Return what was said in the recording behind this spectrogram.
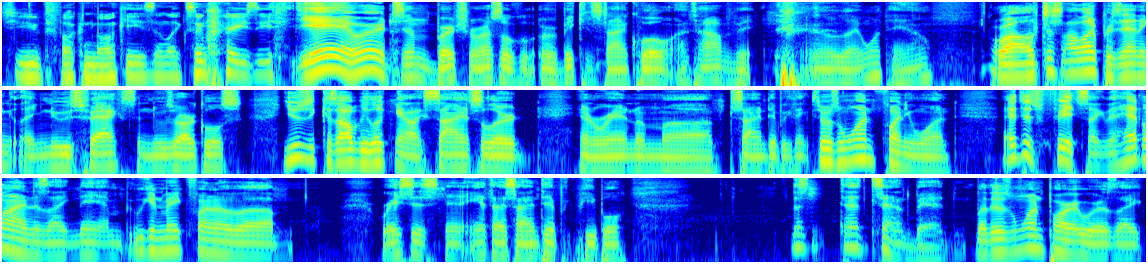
two fucking monkeys and like some crazy. Yeah, word some Bertrand Russell or Wittgenstein quote on top of it. And I was like, what the hell? Or I'll just I like presenting like news facts and news articles. Usually because I'll be looking at like Science Alert and random uh, scientific things. There was one funny one. that just fits. Like the headline is like, damn, we can make fun of uh, racist and anti-scientific people. This, that sounds bad. But there's one part where it's like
